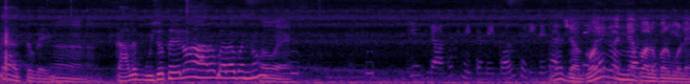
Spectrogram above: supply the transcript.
કે આજ તો કઈ? હા. કાલે પૂછો થયેલો હારો બરાબર નો હોવે જગોય અન્ય કોલ ઉપર બોલે.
